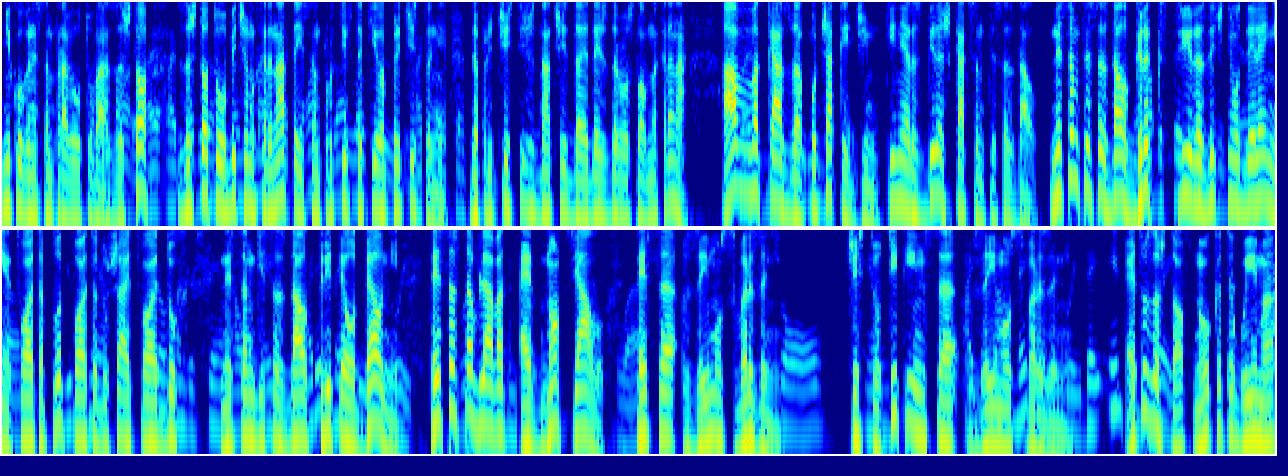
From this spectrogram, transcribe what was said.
Никога не съм правил това. Защо? Защото обичам храната и съм против такива причиствания. Да причистиш значи да едеш здравословна храна. Авва казва, почакай, Джим, ти не разбираш как съм те създал. Не съм те създал грък с три различни отделения. Твоята плът, твоята душа и твоят дух. Не съм ги създал трите отделни. Те съставляват едно цяло. Те са взаимосвързани. Честотите им са взаимосвързани. Ето защо в науката го има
